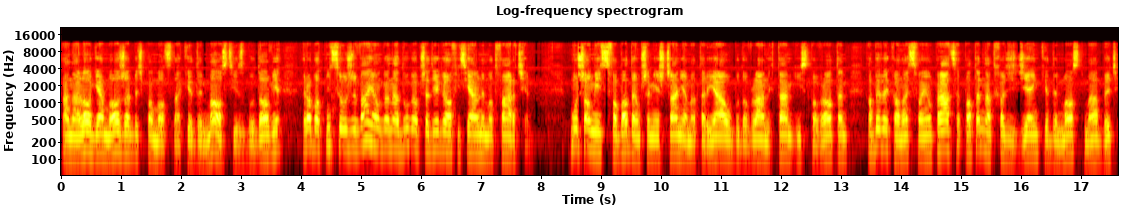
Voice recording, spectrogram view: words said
analogia może być pomocna. Kiedy most jest w budowie, robotnicy używają go na długo przed jego oficjalnym otwarciem. Muszą mieć swobodę przemieszczania materiałów budowlanych tam i z powrotem, aby wykonać swoją pracę. Potem nadchodzi dzień, kiedy most ma być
